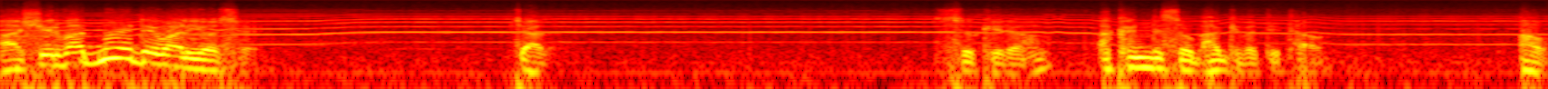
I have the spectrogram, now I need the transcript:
આશીર્વાદ આ એ દેવાળીઓ છે. ચાલ. સુખી રહો અખંડ સૌભાગ્યવતી થાવ આવો.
